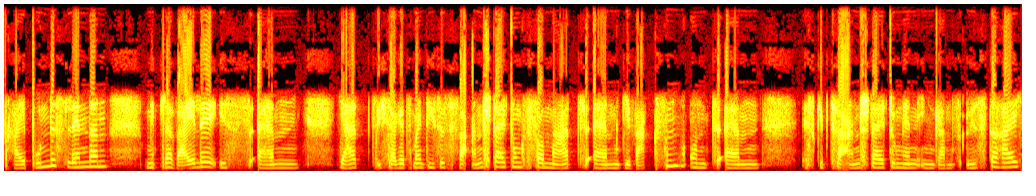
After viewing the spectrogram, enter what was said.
drei Bundesländern. Mittlerweile ist, ähm, ja, ich sage jetzt mal, dieses Veranstaltungsformat ähm, gewachsen und ähm, es gibt Veranstaltungen in ganz Österreich.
